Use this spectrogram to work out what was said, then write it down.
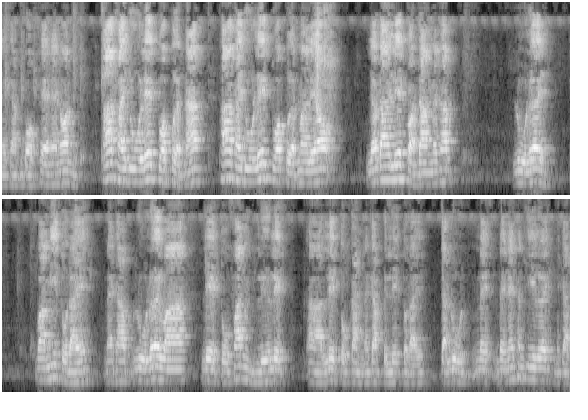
นะครับ บอกแค่แน่นอน ถ้าใครดูเลขตัวเปิดนะ ถ้าใครดูเลขตัวเปิดมาแล้ว แล้วได้เลขก่อนดังนะครับ รู้เลย ว่ามีตัวใดนะครับ รู้เลยว่าเลขตัวฟันหรือเลข เลขตัวกันนะครับ เป็นเลขตัวใดจะรู้ในในในทันทีเลยนะครับ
